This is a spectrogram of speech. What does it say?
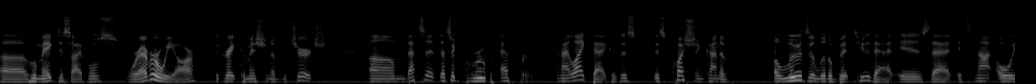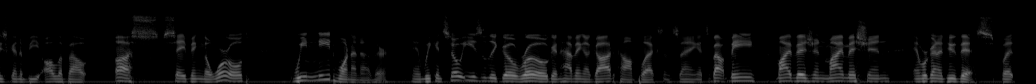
uh, who make disciples wherever we are, the Great Commission of the church, um, that's, a, that's a group effort. And I like that because this, this question kind of alludes a little bit to that is that it's not always going to be all about us saving the world. We need one another. And we can so easily go rogue and having a God complex and saying, it's about me, my vision, my mission, and we're going to do this. But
